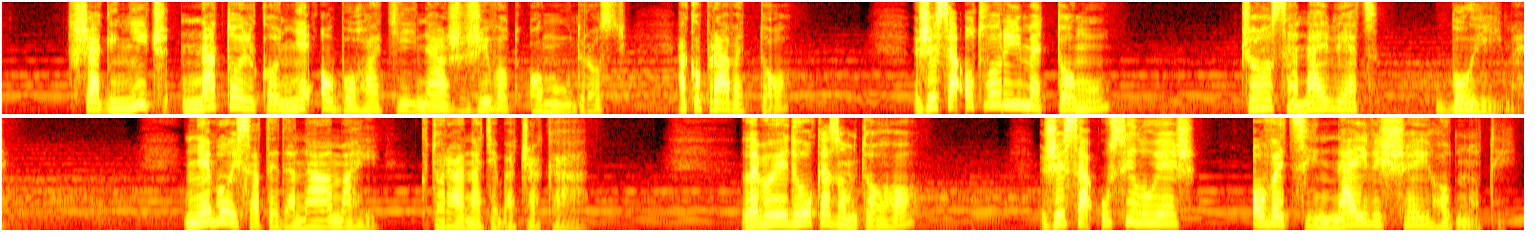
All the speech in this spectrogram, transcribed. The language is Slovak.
však nič natoľko neobohatí náš život o múdrosť, ako práve to, že sa otvoríme tomu, čoho sa najviac bojíme. Neboj sa teda námahy, ktorá na teba čaká. Lebo je dôkazom toho, že sa usiluješ o veci najvyššej hodnoty.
